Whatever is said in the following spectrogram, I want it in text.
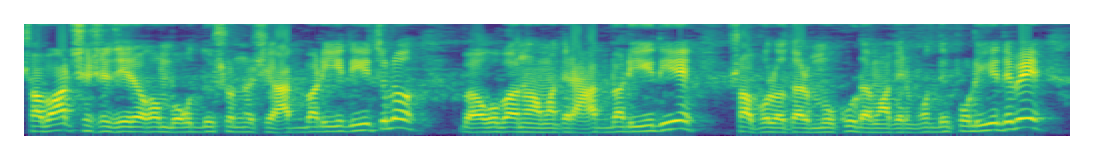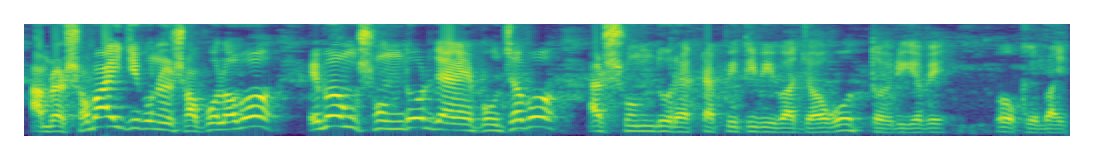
সবার শেষে যেরকম বৌদ্ধ সন্ন্যাসী হাত বাড়িয়ে দিয়েছিল, ভগবানও আমাদের হাত বাড়িয়ে দিয়ে সফলতার মুকুট আমাদের মধ্যে পড়িয়ে দেবে। আমরা সবাই জীবনে সফল হব এবং সুন্দর জায়গায় পৌঁছাবো আর সুন্দর একটা পৃথিবী বা জগৎ তৈরি হবে। ওকে বাই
